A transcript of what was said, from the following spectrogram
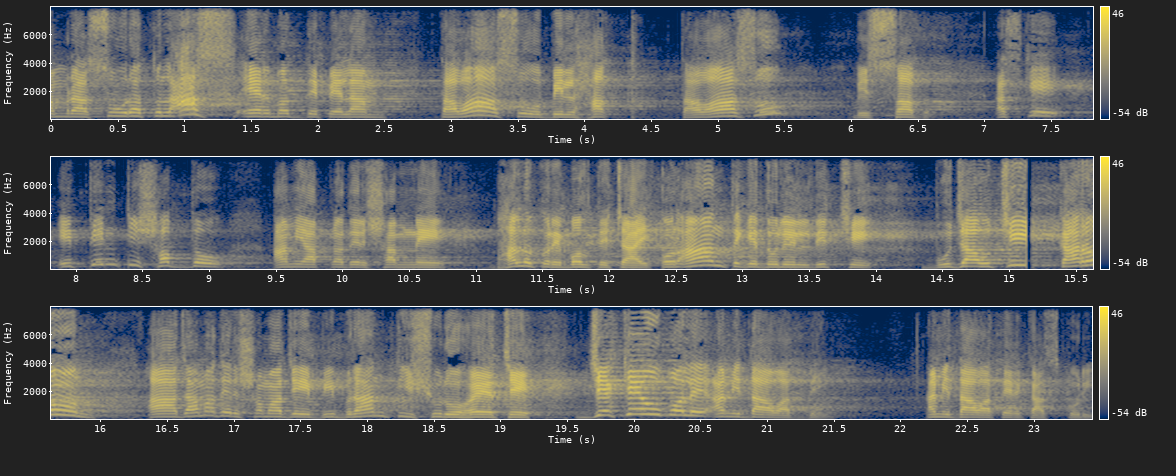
আমরা সুরাতুল আস এর মধ্যে পেলাম তাওয়াসু বিল হক, তাওয়াসু বিসব আজকে এই তিনটি শব্দ আমি আপনাদের সামনে ভালো করে বলতে চাই। কোরআন থেকে দলিল দিচ্ছি, বোঝা উচিত। কারণ আজ আমাদের সমাজে বিভ্রান্তি শুরু হয়েছে। যে কেউ বলে, আমি দাওয়াত দেই, আমি দাওয়াতের কাজ করি।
